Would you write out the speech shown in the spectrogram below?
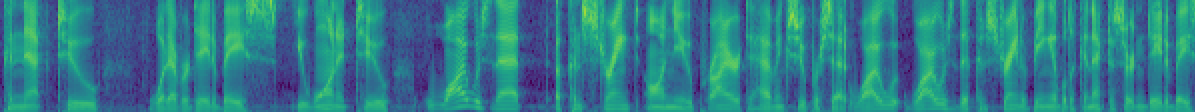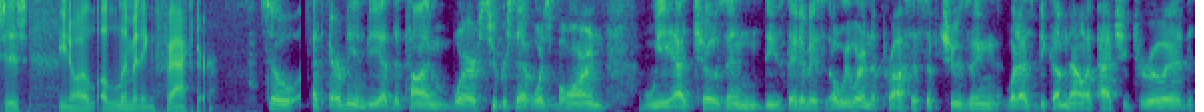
connect to whatever database you wanted to. Why was that a constraint on you prior to having Superset? Why w- why was the constraint of being able to connect to certain databases, you know, a, a limiting factor? So at Airbnb at the time where Superset was born, we had chosen these databases, or we were in the process of choosing what has become now Apache Druid.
